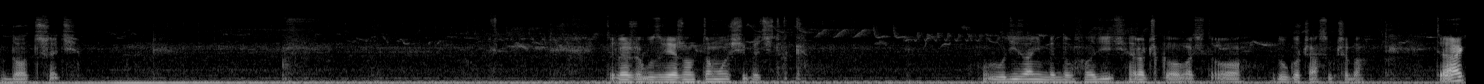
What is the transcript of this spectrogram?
dotrzeć. Tyle, że u zwierząt to musi być tak. U ludzi zanim będą chodzić, raczkować, to długo czasu trzeba. Tak?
